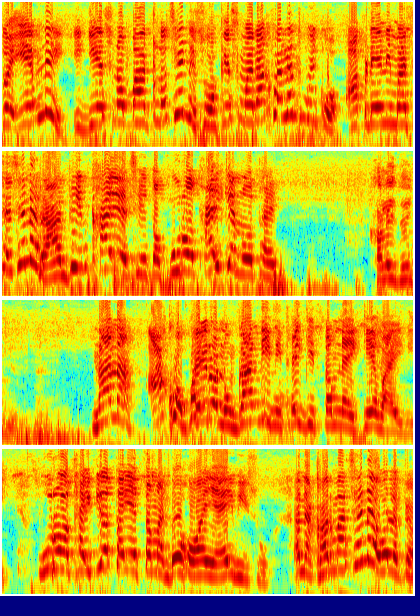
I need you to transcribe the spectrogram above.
તો એમ નહીં ઈ ગેસનો બાટલો છે ને શોકેસમાં રાખવા નથી મૂક્યો. આપણે એની માથે છે ને રાંધીને ખાઈએ છીએ તો પૂરો થાય કે ન થાય? ખાલી થઈ ગયો. ના ના આખો ભૈરો નું ગાંડીની થઈ ગઈ તમને કેવા આવી પૂરો થઈ ગયો તો એ તમારે ડોહો અહીંયા આવીશું અને ઘરમાં છે ને ઓલે કે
